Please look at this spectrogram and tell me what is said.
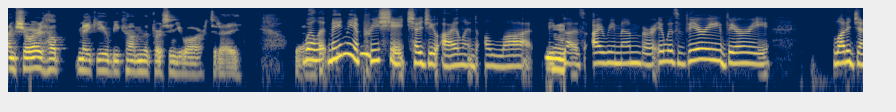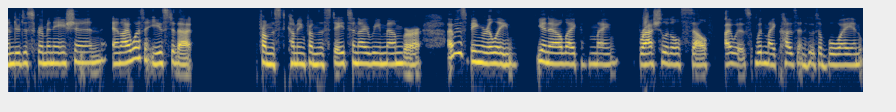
I'm sure it helped make you become the person you are today. Well, it made me appreciate Jeju Island a lot Mhm. because I remember it was very, very a lot of gender discrimination, and I wasn't used to that from the coming from the states. And I remember I was being really, you know, like my brash little self. I was with my cousin who's a boy, and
